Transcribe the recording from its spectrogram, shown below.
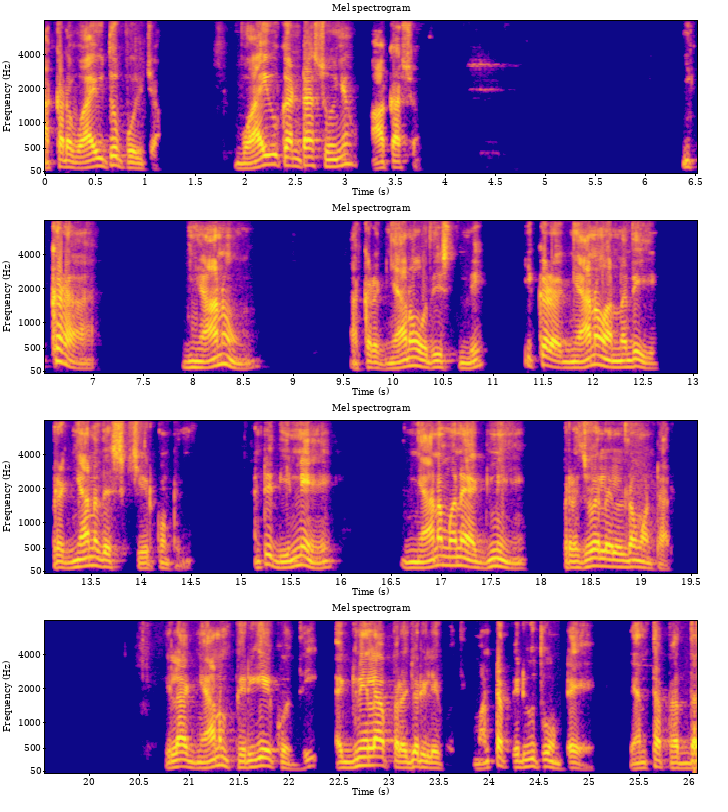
అక్కడ వాయువుతో పోల్చాం. వాయువు కంట శూన్యం ఆకాశం. ఇక్కడ జ్ఞానం అక్కడ జ్ఞానం ఉదయిస్తుంది. ఇక్కడ జ్ఞానం అన్నది ప్రజ్ఞాన దశకి చేరుకుంటుంది. అంటే దీన్నే జ్ఞానం అనే అగ్ని ప్రజ్వలెళ్ళడం అంటారు. ఇలా జ్ఞానం పెరిగే కొద్దీ అగ్నిలా ప్రజ్వరిలే కొద్దీ మంట పెరుగుతూ ఉంటే ఎంత పెద్ద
